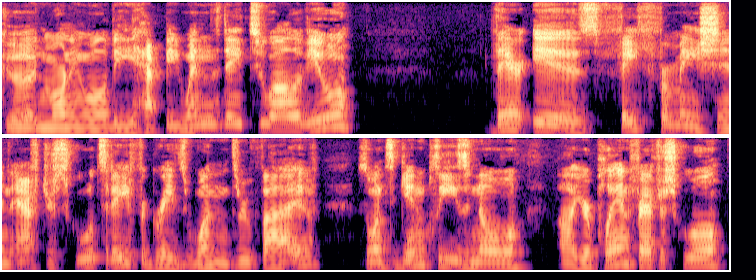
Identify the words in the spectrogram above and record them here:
Good morning, OLV. Happy Wednesday to all of you. There is faith formation after school today for grades one through five. So, once again, please know uh, your plan for after school.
